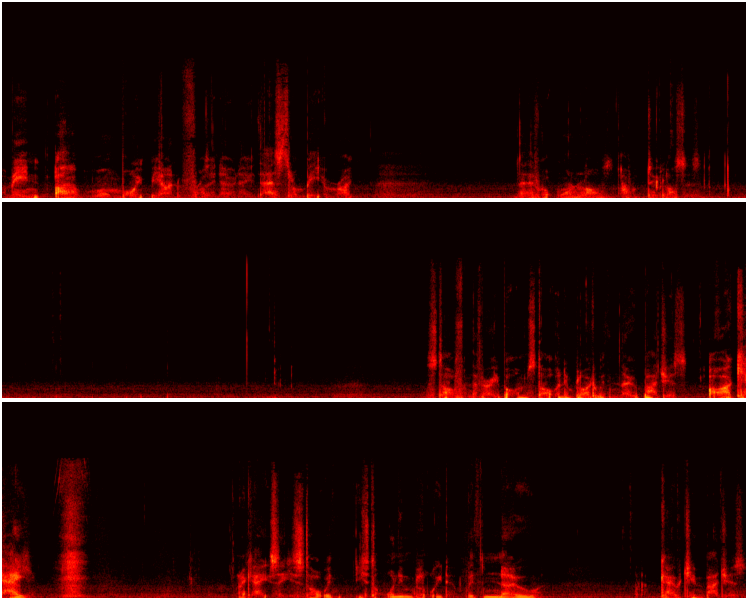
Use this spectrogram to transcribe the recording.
I mean, uh, one point behind Frosinone. They're still unbeaten, right? No, they've got one loss. I've got two losses. Start from the very bottom. Start unemployed with no badges. Oh, okay. Start with you start unemployed with no coaching badges.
